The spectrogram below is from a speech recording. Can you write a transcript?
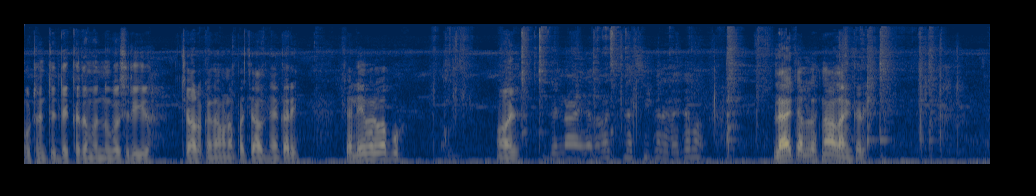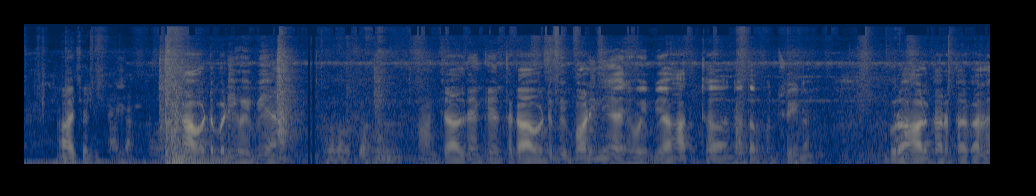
ਉੱਠਣ 'ਚ ਦਿੱਕਤ ਮੰਨੂਗਾ ਸਰੀਰ। ਚੱਲ ਕਹਿੰਦਾ ਹੁਣ ਆਪਾਂ ਚੱਲਦੇ ਆਂ ਘਰੇ। ਚੱਲੀਏ ਫਿਰ ਬਾਪੂ? ਆ ਜਾ। ਜਿੰਨਾ ਆਏਗਾ ਤਾਂ ਲੱਸੀ ਘਰੇ ਲੈ ਜਾਵਾਂ ਲੈ ਚੱਲ ਨਹਾ ਲਾਂਗੇ ਘਰੇ। ਆ ਚੱਲੀ। ਥਕਾਵਟ ਬੜੀ ਹੋਈ ਪਈ ਆ ਨਾ। ਹੁਣ ਚੱਲਦੇ ਆਂ ਕਿ ਥਕਾਵਟ ਵੀ ਬੜੀ ਨਹੀਂ ਅੱਜ ਹੋਈ ਪਈ ਆ। ਹੱਥ ਦਾ ਤਾਂ ਪੁੱਛੋ ਹੀ ਨਾ। ਬੁਰਾ ਹਾਲ ਕਰਤਾ ਕੱਲ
